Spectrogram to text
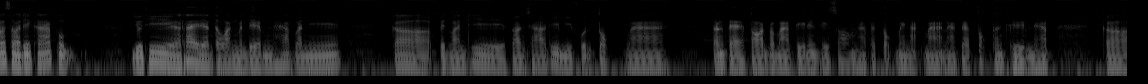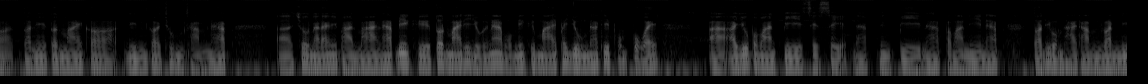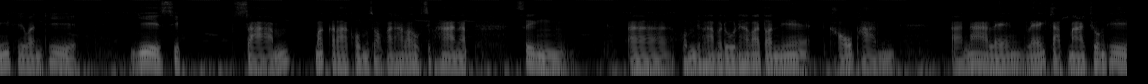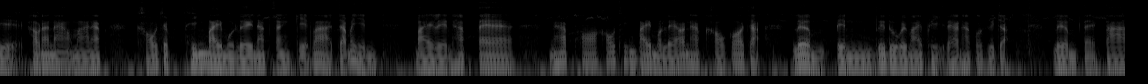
ก็สวัสดีครับผมอยู่ที่ไร่เรือนตะวันเหมือนเดิมนะครับ วันนี้ก็เป็นวันที่ตอนเช้าที่มีฝนตกมาตั้งแต่ตอนประมาณตีหนึ่งตีสองนะครับ แต่ตกไม่หนักมากนะครับ แต่ตกทั้งคืนนะครับ ก็ตอนนี้ต้นไม้ก็ดินก็ชุ่มฉ่ำนะครับช่วงหนาแรงที่ผ่านมานะครับ นี่คือต้นไม้ที่อยู่ข้างหน้าผมนี่คือไม้พยุงนะที่ผมปลูกไว้อาอายุประมาณปีเศษๆนะครับหนึ่งปีนะครับประมาณนี้นะครับ ตอนที่ผมถ่ายทำวันนี้คือวันที่ 23 มกราคม 2565 นะครับ ซึ่งผมจะพามาดูนะครับว่าตอนนี้เขาผ่านหน้าแล้งแล้งจัดมาช่วงที่เข้าหน้าหนาวมานะครับ เขาจะทิ้งใบหมดเลยนะครับ สังเกตว่าจะไม่เห็นใบเลยนะครับ แต่นะครับพอเขาทิ้งใบหมดแล้วนะครับ เขาก็จะเริ่มเป็นฤดูใบไม้ผลิแล้วนะครับ ก็คือจะเริ่มแตกตา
